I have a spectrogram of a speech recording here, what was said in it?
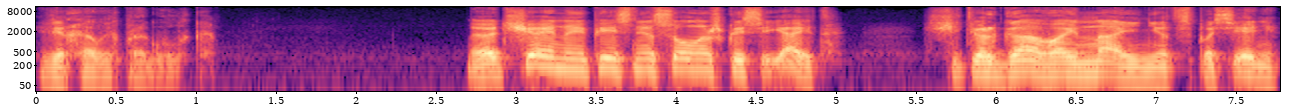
верховых прогулок. Отчаянная песня «Солнышко сияет». С четверга война и нет спасения.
